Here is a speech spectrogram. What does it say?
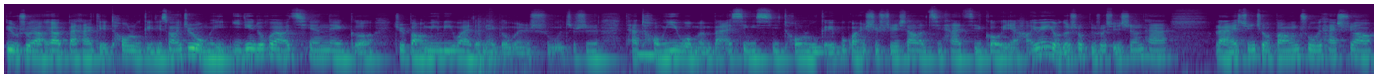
比如说要要把它给透露给第三方，就是我们一定都会要签那个就是保密例外的那个文书，就是他同意我们把信息透露给不管是学校的其他机构也好，因为有的时候比如说学生他。来寻求帮助，他需要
